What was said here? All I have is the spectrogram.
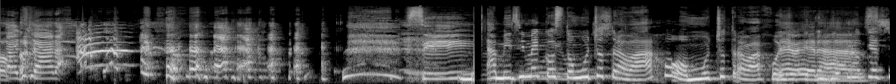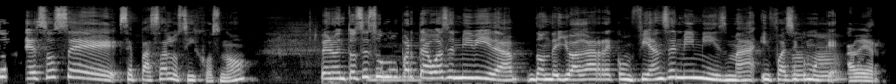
lo cachara. sí. A mí sí me costó mucho trabajo, mucho trabajo. De yo, yo creo que eso, eso se, se pasa a los hijos, ¿no? Pero entonces hubo un parteaguas en mi vida donde yo agarré confianza en mí misma y fue así como que, a ver,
